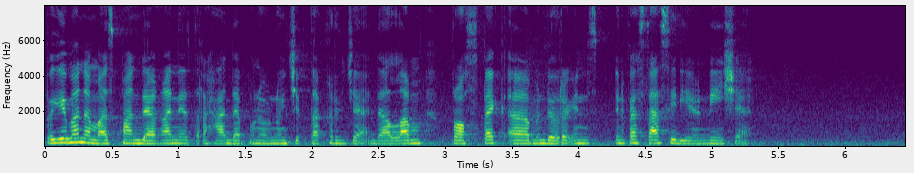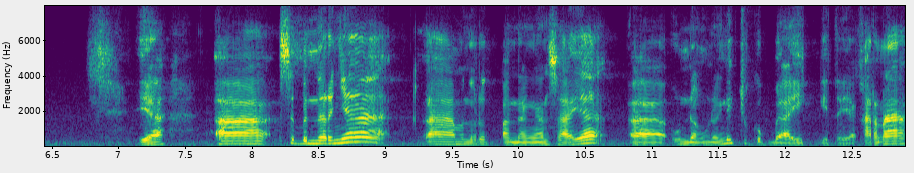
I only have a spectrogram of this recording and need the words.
bagaimana Mas pandangannya terhadap Undang-Undang Cipta Kerja dalam prospek uh, mendorong investasi di Indonesia? Ya, uh, sebenarnya uh, menurut pandangan saya undang-undang uh, ini cukup baik gitu ya. Karena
